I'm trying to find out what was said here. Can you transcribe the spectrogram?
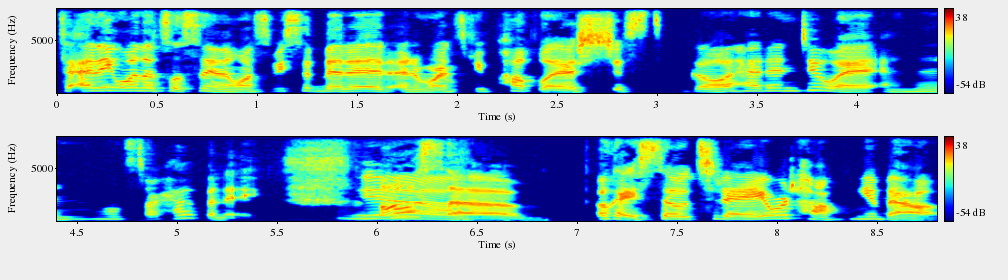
to anyone that's listening and wants to be submitted and wants to be published. Just go ahead and do it and then it'll start happening. Yeah. Awesome. Okay. So today we're talking about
